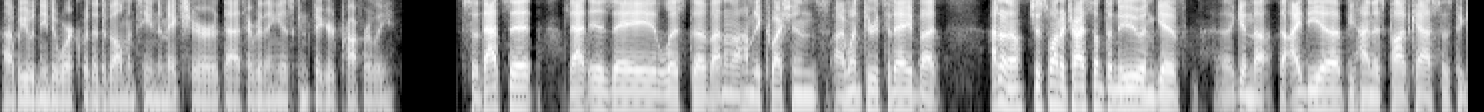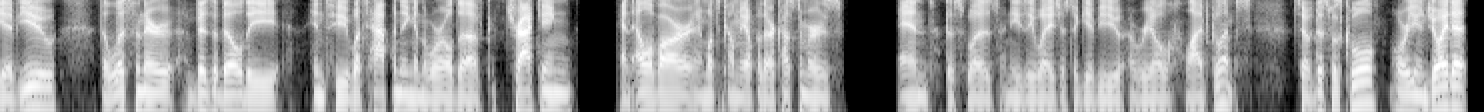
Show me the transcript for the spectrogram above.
uh, we would need to work with the development team to make sure that everything is configured properly. So that's it. That is a list of, I don't know how many questions I went through today, but I don't know, just want to try something new and give, again, the, the idea behind this podcast is to give you, the listener, visibility into what's happening in the world of tracking and Elevar and what's coming up with our customers. And this was an easy way just to give you a real live glimpse. So if this was cool or you enjoyed it,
